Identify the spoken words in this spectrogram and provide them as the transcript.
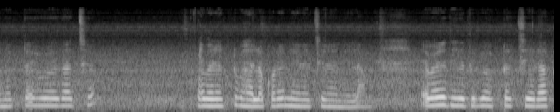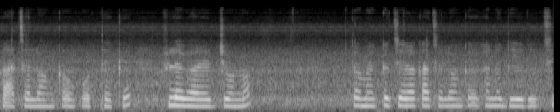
অনেকটাই হয়ে গেছে। এবার একটু ভালো করে নেড়ে চেড়ে নিলাম। এবারে দিয়ে দেবো একটা চেরা কাঁচা লঙ্কা উপর থেকে ফ্লেভারের জন্য। তো আমি একটা চেরা কাঁচা লঙ্কা এখানে দিয়ে দিচ্ছি,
